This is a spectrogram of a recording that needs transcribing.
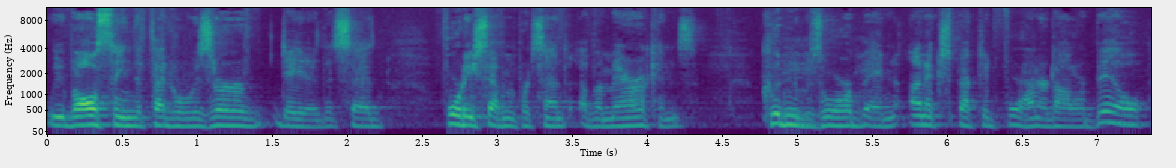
We've all seen the Federal Reserve data that said 47% of Americans couldn't absorb an unexpected $400 bill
